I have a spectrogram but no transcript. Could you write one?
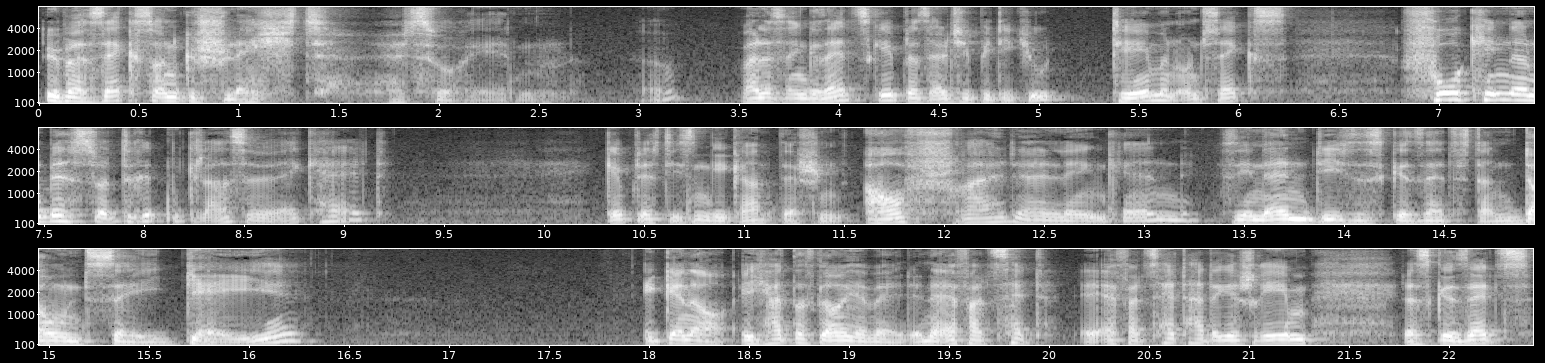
über Sex und Geschlecht zu reden. Weil es ein Gesetz gibt, das LGBTQ-Themen und Sex vor Kindern bis zur dritten Klasse weghält, gibt es diesen gigantischen Aufschrei der Linken. Sie nennen dieses Gesetz dann Don't Say Gay. Genau, ich hatte das glaube ich erwähnt. In der FAZ. Der FAZ hatte geschrieben, das Gesetz,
